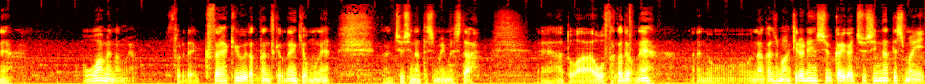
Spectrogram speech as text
ね大雨なのよ。それで草野球だったんですけどね今日もね中止になってしまいました、えー、あとは大阪ではねあの中島明練習会が中止になってしまい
